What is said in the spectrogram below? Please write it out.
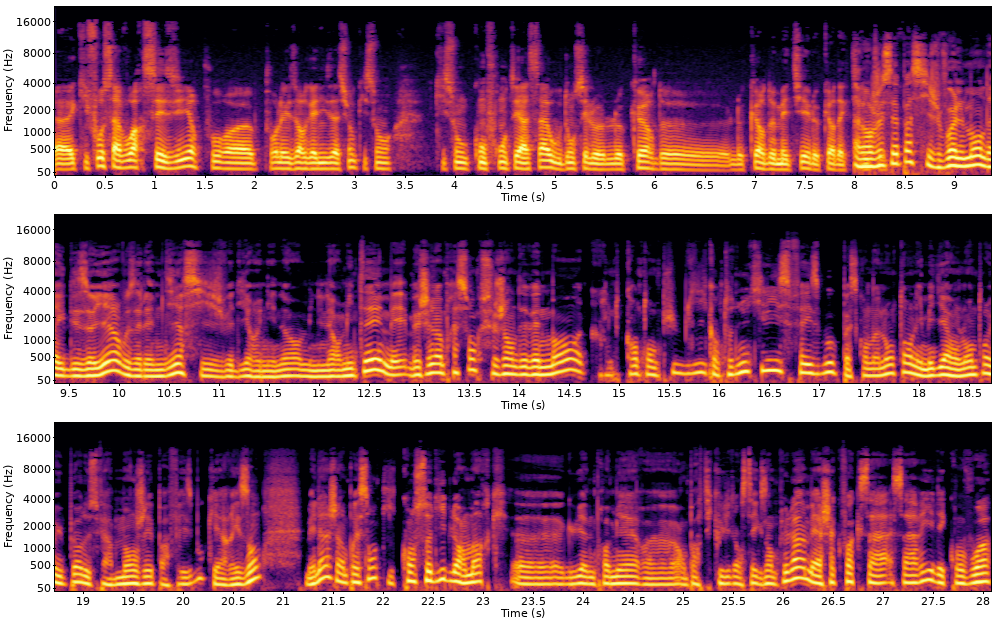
euh, qu'il faut savoir saisir pour pour les organisations qui sont qui sont confrontés à ça ou dont c'est le, cœur de le cœur de métier, le cœur d'activité? Alors je sais pas si je vois le monde avec des œillères, vous allez me dire si je vais dire une énorme une énormité, mais, mais j'ai l'impression que ce genre d'événement, quand, on publie, quand on utilise Facebook, parce qu'on a longtemps, les médias ont longtemps eu peur de se faire manger par Facebook et à raison, mais là j'ai l'impression qu'ils consolident leur marque, euh, Guyane Première euh, en particulier dans cet exemple-là, mais à chaque fois que ça, ça arrive et qu'on voit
